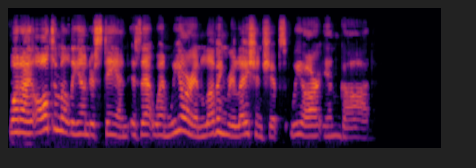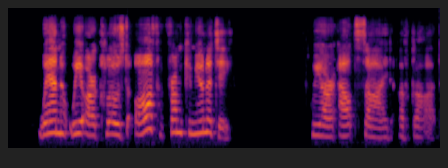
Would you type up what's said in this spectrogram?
What I ultimately understand is that when we are in loving relationships, we are in God. When we are closed off from community, we are outside of God.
